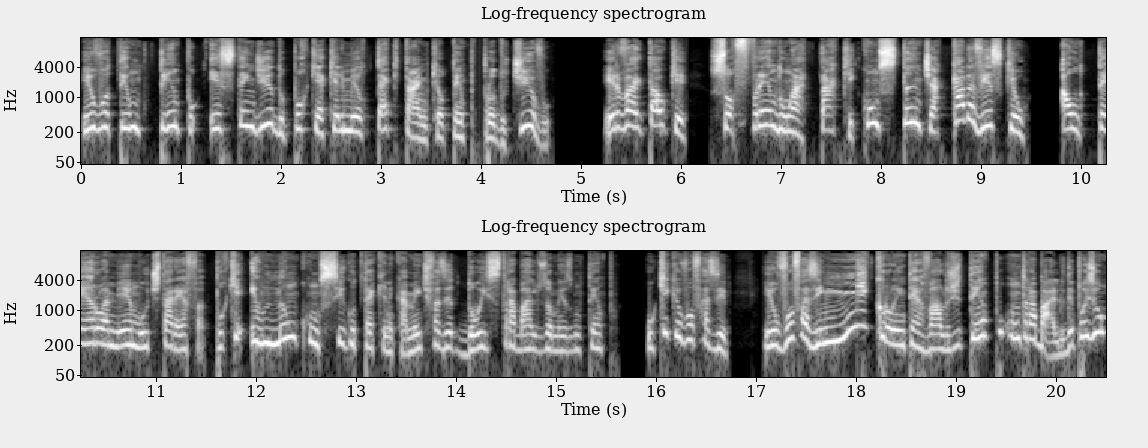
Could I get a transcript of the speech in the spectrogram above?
eu vou ter um tempo estendido, porque aquele meu tech time, que é o tempo produtivo, ele vai estar o quê? Sofrendo um ataque constante a cada vez que eu altero a minha multitarefa, porque eu não consigo tecnicamente fazer dois trabalhos ao mesmo tempo. O que, que eu vou fazer? Eu vou fazer em micro intervalos de tempo um trabalho. Depois eu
